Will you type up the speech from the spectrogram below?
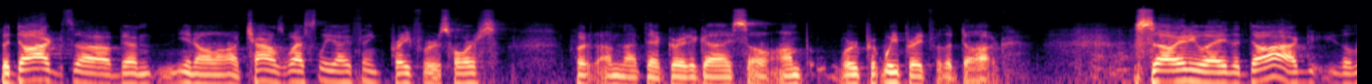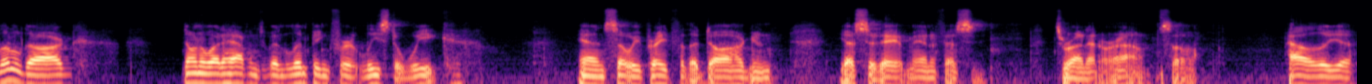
The dog's uh, been, you know, uh, Charles Wesley, I think, prayed for his horse, but I'm not that great a guy, so we're, we prayed for the dog. So anyway, the dog, the little dog, don't know what happens, been limping for at least a week. And so we prayed for the dog, and yesterday it manifested it's running around. So, hallelujah.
